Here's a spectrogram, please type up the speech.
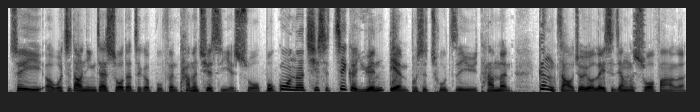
所以呃，我知道您在说的这个部分，他们确实也说。不过呢，其实这个原点不是出自于他们，更早就有类似这样的说法了。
